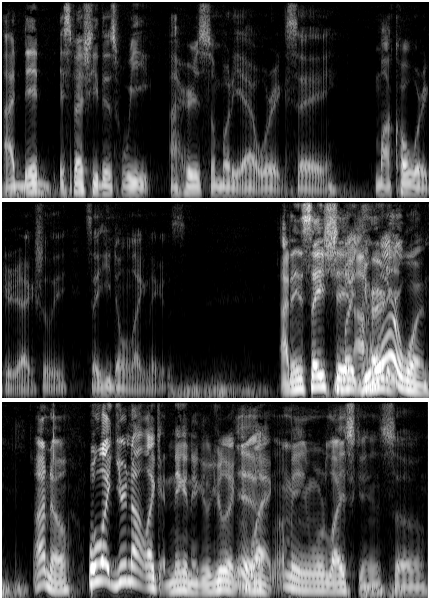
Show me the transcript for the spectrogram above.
I did especially this week. I heard somebody at work say, my coworker actually say he don't like niggas. I didn't say shit. but I you are it. one. I know. Well, like you're not like a nigga nigga. You're like Yeah, black. I mean, we're light skinned, so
